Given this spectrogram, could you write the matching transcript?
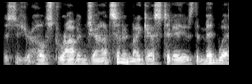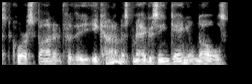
This is your host, Robin Johnson, and my guest today is the Midwest correspondent for The Economist magazine, Daniel Knowles.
